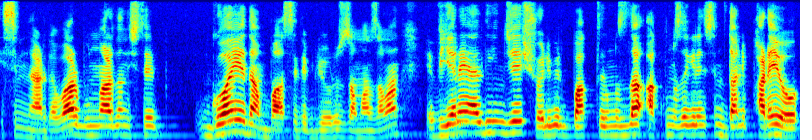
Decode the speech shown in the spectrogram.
isimler de var. Bunlardan işte Guaye'den bahsedebiliyoruz zaman zaman. E, Villarreal deyince şöyle bir baktığımızda aklımıza gelen isim Dani Pareo.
